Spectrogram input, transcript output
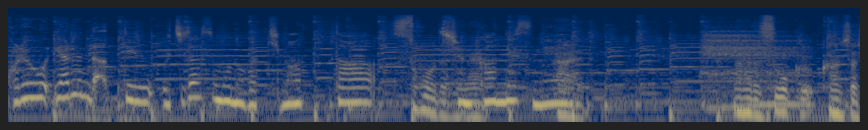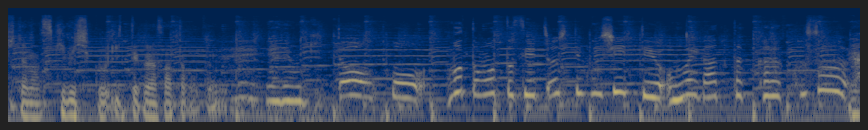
これをやるんだっていう打ち出すものが決まった瞬ね。間ですね。なのですごく感謝してます。厳しく言ってくださったことに。いやでもきっとこうもっともっと成長してほしいっていう思いがあったからこそ言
